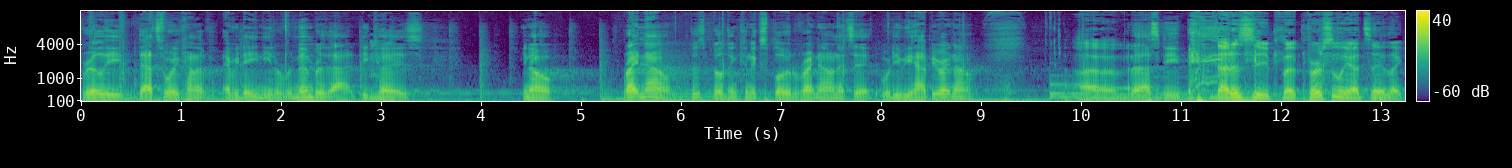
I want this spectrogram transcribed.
really, that's what kind of every day you need to remember that mm-hmm. because, mm. you know, right now this building can explode right now and that's it. Would you be happy right now? Um, that's deep. that is deep, but personally, I'd say like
